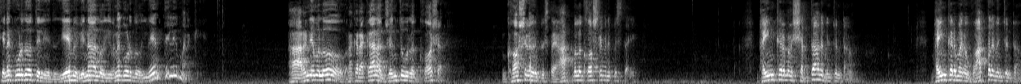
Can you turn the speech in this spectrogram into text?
తినకూడదో తెలియదు ఏమి వినాలో వినకూడదో ఇవేం తెలియదు మనకి. ఆ అరణ్యములో రకరకాల జంతువుల ఘోష ఘోషలు వినిపిస్తాయి ఆత్మల ఘోషలు వినిపిస్తాయి. భయంకరమైన శబ్దాలు వింటుంటాం భయంకరమైన వార్తలు వింటుంటాం.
